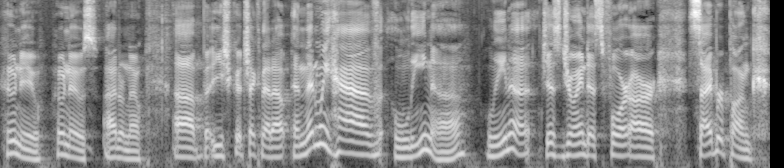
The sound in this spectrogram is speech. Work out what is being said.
Who knew? Who knows? I don't know. Uh, but you should go check that out. And then we have Lena. Lena just joined us for our Cyberpunk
